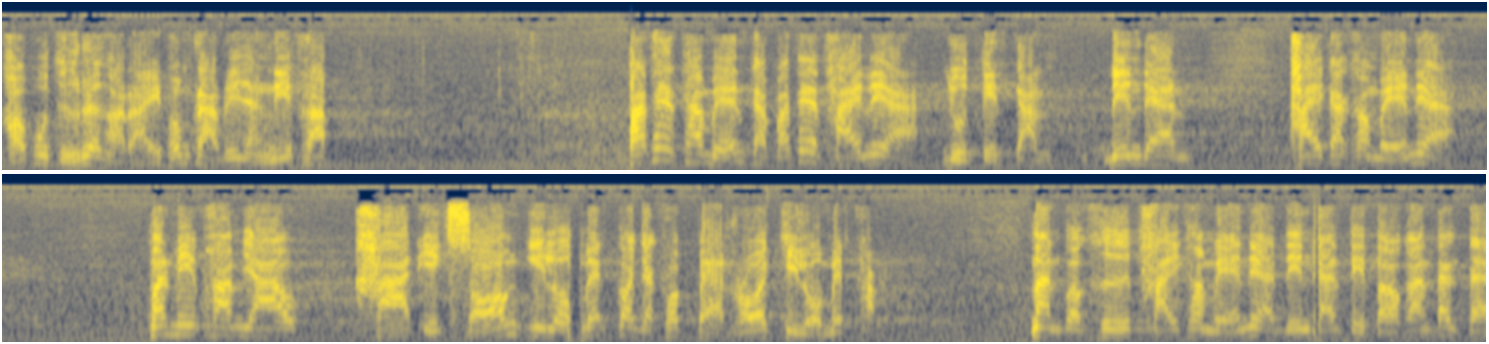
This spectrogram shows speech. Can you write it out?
เขาพูดถึงเรื่องอะไร ผมกราบเรียนอย่างนี้ครับ ประเทศเขมรกับประเทศไทยเนี่ยอยู่ติดกัน ดินแดนไทยกับเขมรเนี่ย มันมีความยาวขาดอีก 2 กิโลเมตร ก็จะครบ 800 กิโลเมตรครับ นั่นก็คือไทยเขมรเนี่ยดินแดนติดต่อกันตั้งแต่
